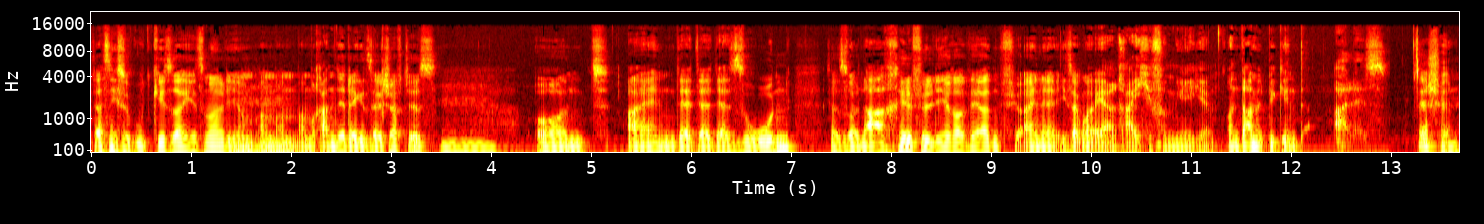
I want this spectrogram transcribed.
das nicht so gut geht, sage ich jetzt mal, die mhm. am, am, am Rande der Gesellschaft ist. Mhm. Und ein, der, der, der Sohn, der soll Nachhilfelehrer werden für eine, ich sag mal, eher reiche Familie. Und damit beginnt alles. Sehr schön.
